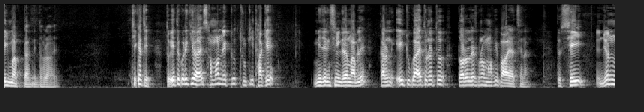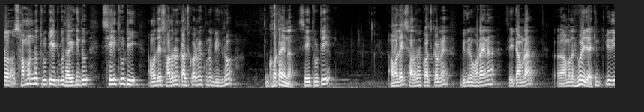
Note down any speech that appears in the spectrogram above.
এই মাপটা ধরা হয়। ঠিক আছে? তো এতে করে কি হয়, সামান্য একটু ত্রুটি থাকে মেজারিং সিলিন্ডারে মাপলে, কারণ এইটুকু আয়তনে তো তরলের কোনো মাপই পাওয়া যাচ্ছে না। তো সেই জন্য সামান্য ত্রুটি এটুকু থাকে, কিন্তু সেই ত্রুটি আমাদের সাধারণ কাজকর্মে কোনো বিঘ্ন ঘটায় না। সেই ত্রুটি আমাদের সাধারণ কাজকর্মে বিঘ্ন ঘটায় না, সেইটা আমরা আমাদের হয়ে যায়। কিন্তু যদি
